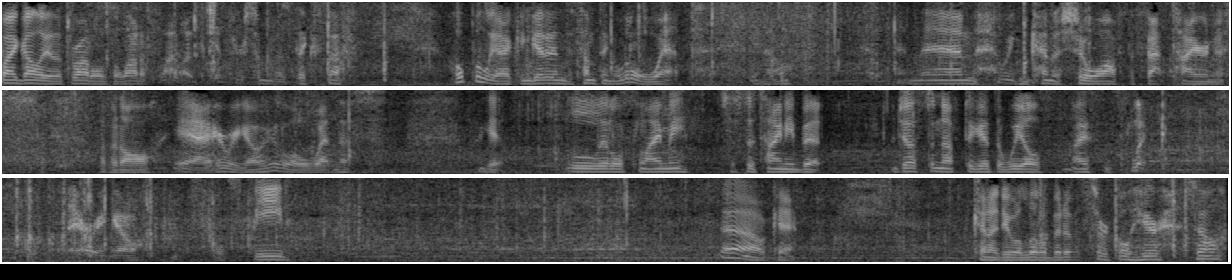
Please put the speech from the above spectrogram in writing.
by golly, the throttle is a lot of fun. Let's get through some of the thick stuff. Hopefully, I can get into something a little wet, you know, and then we can kind of show off the fat tireness of it all. Yeah, here we go. Here's a little wetness. I get a little slimy, just a tiny bit, just enough to get the wheels nice and slick. There we go. Full speed. Okay. Can I do a little bit of a circle here? So,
